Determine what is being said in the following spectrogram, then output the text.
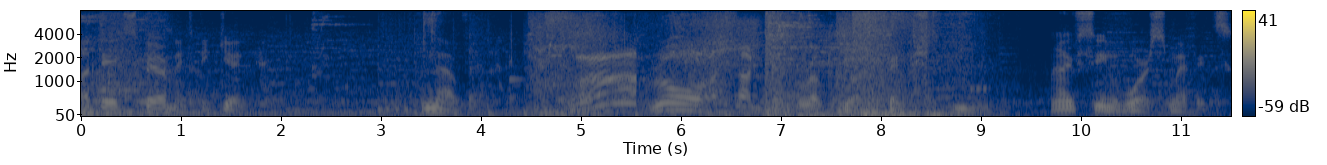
Let the experiment begin. Now then. Roar, thunder! Broken. You're finished. I've seen worse methods.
